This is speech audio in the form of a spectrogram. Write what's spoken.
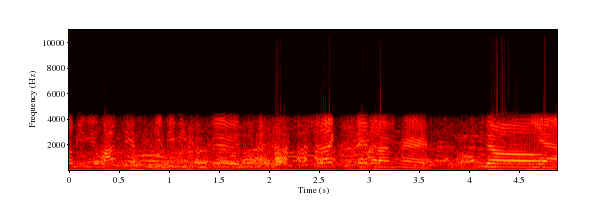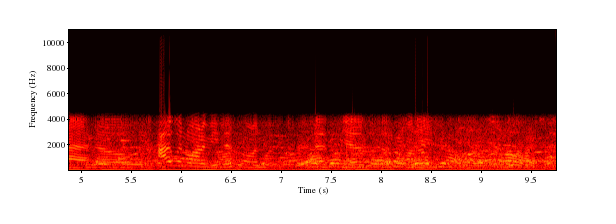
I'll give you a lap dance if you give me some food. She likes to say that I'm her. No. Yeah. No. I wouldn't want to be this one. That's, yeah, that's so funny.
